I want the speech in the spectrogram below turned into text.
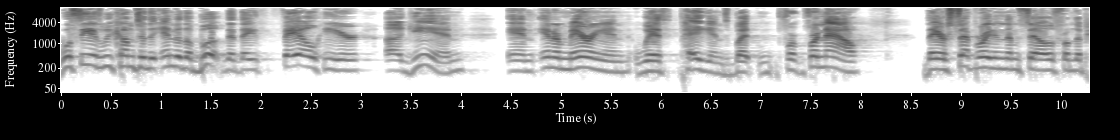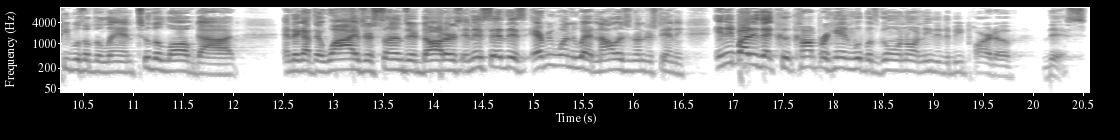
We'll see as we come to the end of the book that they fail here again in intermarrying with pagans. But for, for now, they are separating themselves from the peoples of the land to the law of God. And they got their wives, their sons, their daughters. And it said this, everyone who had knowledge and understanding, anybody that could comprehend what was going on needed to be part of this.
